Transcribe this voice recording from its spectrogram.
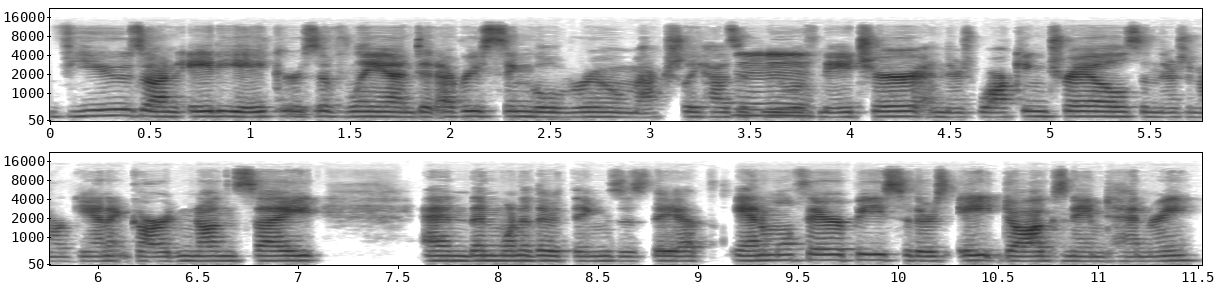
views on 80 acres of land and every single room actually has a mm. view of nature and there's walking trails and there's an organic garden on site and then one of their things is they have animal therapy. So there's eight dogs named Henry,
